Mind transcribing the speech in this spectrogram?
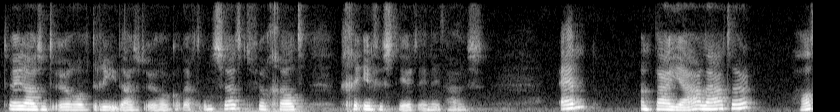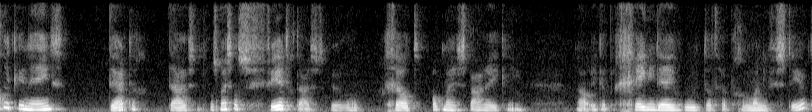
2000 euro of 3000 euro. Ik had echt ontzettend veel geld geïnvesteerd in dit huis. En een paar jaar later had ik ineens 30.000, volgens mij zelfs 40.000 euro geld op mijn spaarrekening. Nou, ik heb geen idee hoe ik dat heb gemanifesteerd.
